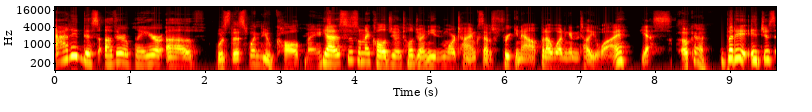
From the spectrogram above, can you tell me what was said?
added this other layer of, was this when you called me? yeah, this is when I called you and told you I needed more time because I was freaking out, but I wasn't going to tell you why. Yes. Okay. But it, it just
